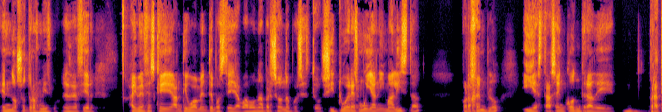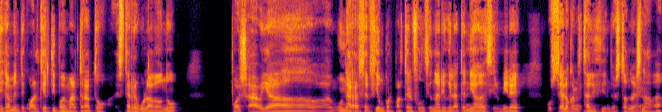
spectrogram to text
en nosotros mismos. Es decir, hay veces que antiguamente pues, te llamaba una persona, pues esto, si tú eres muy animalista, por ejemplo, y estás en contra de prácticamente cualquier tipo de maltrato, esté regulado o no, pues había una recepción por parte del funcionario que la tenía de decir, mire, usted lo que me está diciendo esto no es nada.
